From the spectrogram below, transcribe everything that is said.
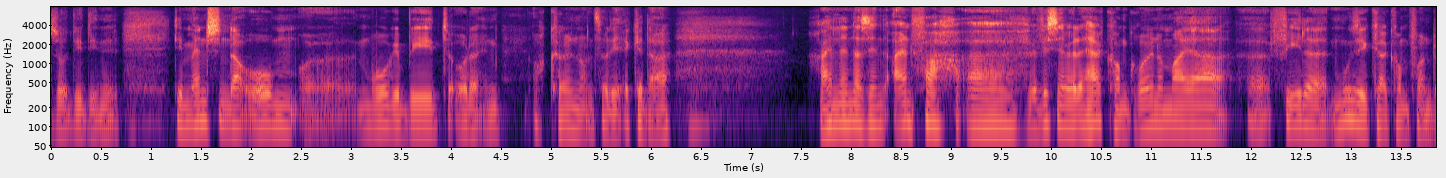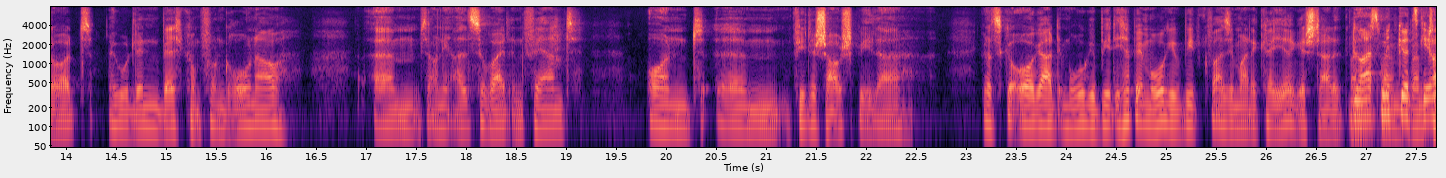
so die, die, die Menschen da oben äh, im Ruhrgebiet oder in auch Köln und so die Ecke da. Rheinländer sind einfach, äh, wir wissen ja, wer daherkommt. Grönemeyer, äh, viele Musiker kommen von dort. Na gut, Lindenberg kommt von Gronau, ähm, ist auch nicht allzu weit entfernt. Und ähm, viele Schauspieler. Götz-George hat im Ruhrgebiet, ich habe ja im Ruhrgebiet quasi meine Karriere gestartet. Du beim- hast mit beim- Götz beim George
